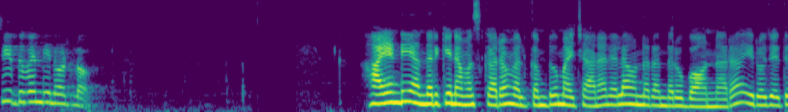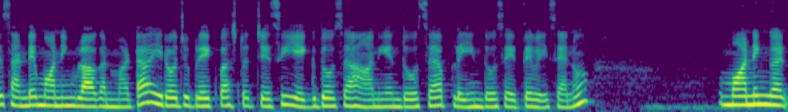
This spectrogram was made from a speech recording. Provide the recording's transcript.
చీద్దుపోయింది నోట్లో. హాయ్ అండి అందరికీ నమస్కారం. వెల్కమ్ టు మై ఛానల్ ఎలా ఉన్నారు అందరూ? బాగున్నారా? ఈరోజు అయితే సండే మార్నింగ్ వ్లాగ్ అనమాట ఈరోజు బ్రేక్ఫాస్ట్ వచ్చేసి egg dosa onion dosa plain dosa అయితే వేశాను. మార్నింగ్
